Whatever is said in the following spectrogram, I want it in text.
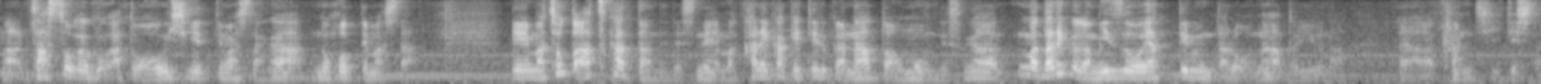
まあ、雑草がぐわっと生い茂ってましたが残ってましたで、まあ、ちょっと暑かったんでですね、まあ、枯れかけてるかなとは思うんですが、まあ、誰かが水をやってるんだろうなというような感じでした。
